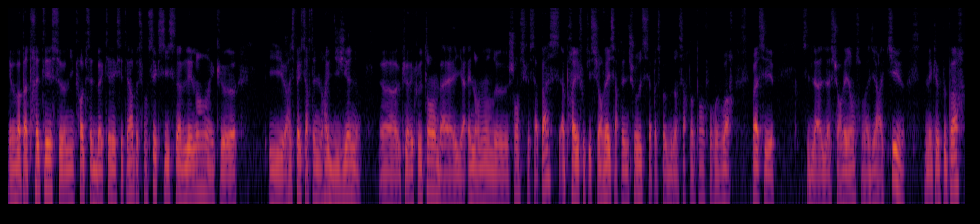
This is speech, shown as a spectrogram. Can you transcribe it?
Et on va pas traiter ce microbe, cette bactérie, etc. Parce qu'on sait que s'il se lave les mains et que il respecte certaines règles d'hygiène, euh, qu'avec le temps, bah, il y a énormément de chances que ça passe. Après, il faut qu'il surveille certaines choses. Si ça passe pas au bout d'un certain temps, il faut revoir. Voilà, c'est c'est de la, surveillance, on va dire, active, mais quelque part,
